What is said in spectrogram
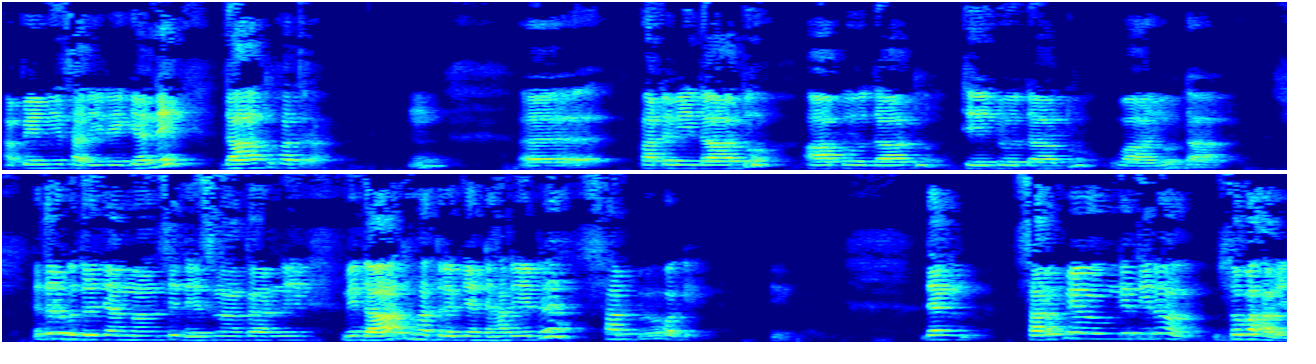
අපේ මේ ශරීරය ගැන්නේ ධාතු හතර පටවී ධාතු ආපෝධාතු තේජෝධාතු වායෝධාතු එතර බුදුරජාන් වහන්සේ දේශනා කරන්නේ මේ ධාතු හතර ගැන්න හරියට සර්පයෝ වගේ. දැන් සර්පයෝන්ගේ තියෙන ස්වභාවය.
